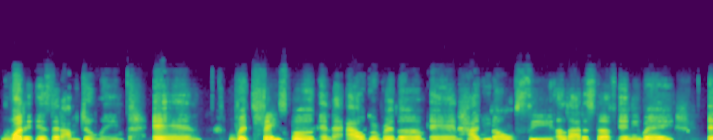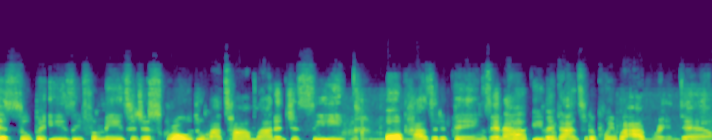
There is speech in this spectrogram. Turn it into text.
what it is that I'm doing. And with Facebook and the algorithm and how you don't see a lot of stuff anyway, it's super easy for me to just scroll through my timeline and just see all positive things. And I've even gotten to the point where I've written down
